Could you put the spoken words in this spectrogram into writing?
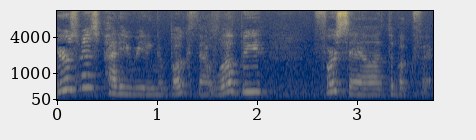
Here's Miss Petty reading a book that will be for sale at the book fair.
